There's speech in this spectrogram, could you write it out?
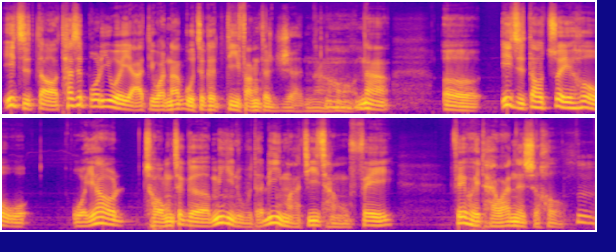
一直到他是玻利维亚迪瓦纳古这个地方的人啊。嗯、那呃，一直到最后我，我我要从这个秘鲁的利马机场飞。飞回台湾的时候，嗯，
